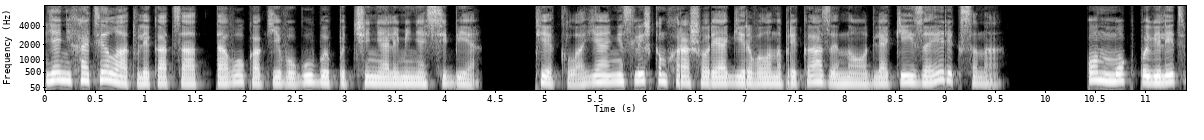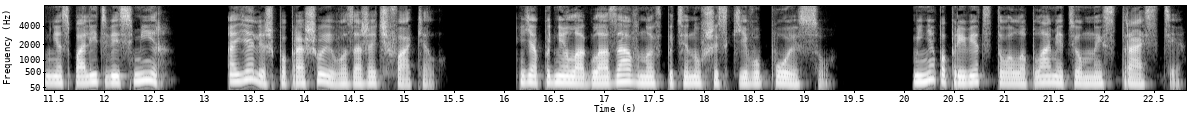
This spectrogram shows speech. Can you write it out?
Я не хотела отвлекаться от того, как его губы подчиняли меня себе. Пекло. Я не слишком хорошо реагировала на приказы, но для Кейза Эриксона он мог повелеть мне спалить весь мир, а я лишь попрошу его зажечь факел. Я подняла глаза, вновь потянувшись к его поясу. Меня поприветствовало пламя темной страсти.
